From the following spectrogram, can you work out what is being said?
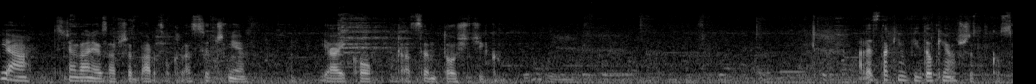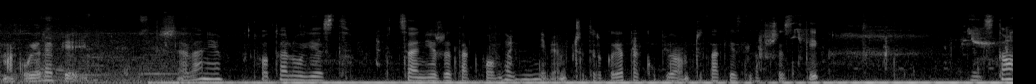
Ja śniadanie zawsze bardzo klasycznie. Jajko, czasem tościk. Ale z takim widokiem wszystko smakuje lepiej. Śniadanie w hotelu jest w cenie, że tak powiem. Nie wiem, czy tylko ja tak kupiłam, czy tak jest dla wszystkich. Więc tą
